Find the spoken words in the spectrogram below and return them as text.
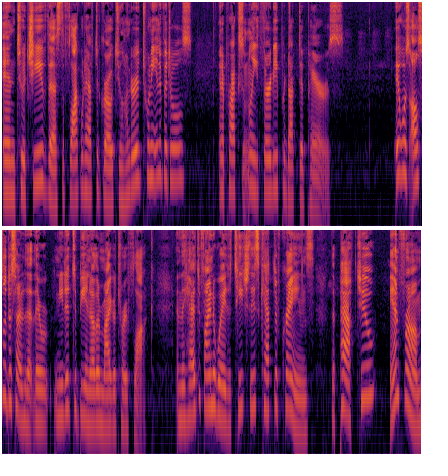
and to achieve this, the flock would have to grow to 120 individuals and approximately 30 productive pairs. It was also decided that there needed to be another migratory flock, and they had to find a way to teach these captive cranes the path to and from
